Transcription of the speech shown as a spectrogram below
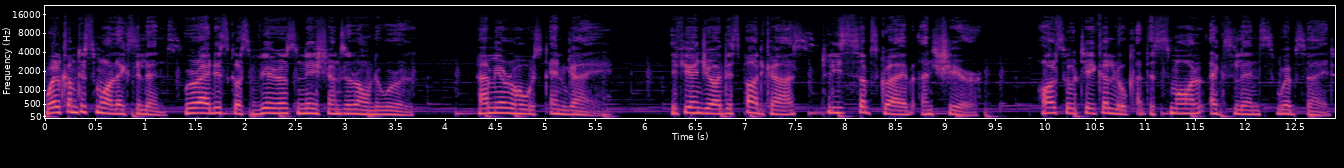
Welcome to Small Excellence, where I discuss various nations around the world. I'm your host, Nguy. If you enjoyed this podcast, please subscribe and share. Also, take a look at the Small Excellence website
